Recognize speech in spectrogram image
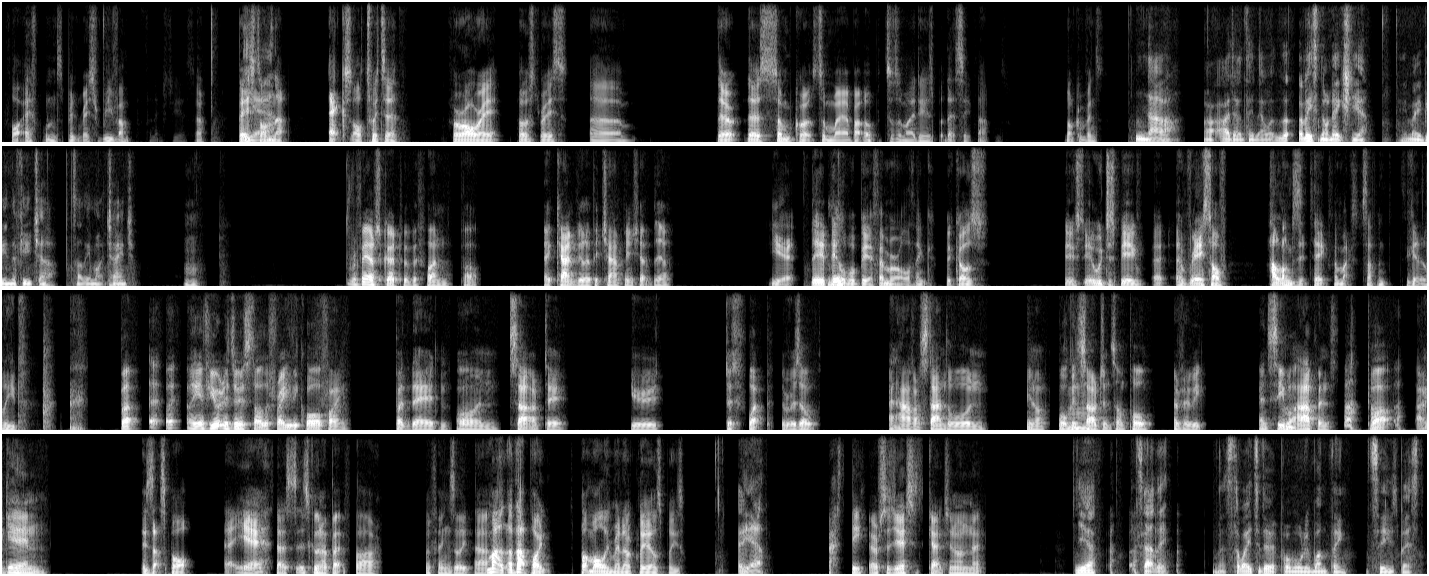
for F1 sprint race revamp for next year. So, based Yeah. on that X or Twitter Ferrari post race, um, there there's some quote somewhere about open to some ideas, but let's see if that happens. Not convinced. No, I don't think that will. At least not next year. It may be in the future. Ah. Something might Yeah. change. Reverse grid would be fun, but it can't really be championship there. Yeah, the appeal would be ephemeral, I think, because it's, it would just be a, a race of how long does it take for Max Verstappen to get the lead? But uh, like, if you were to do still the Friday qualifying, but then on Saturday you just flip the results and have a standalone, you know, Logan Mm. Sargent's on pole every week and see what happens. But again, Is that sport? uh, yeah, that's it's going a bit far with things like that. Ma- At that point, put them all in Renault Clio's, please. Yeah. I see our suggestions catching on Nick. Yeah. Exactly. That's the way to do it. Put them all in one thing and see who's best.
